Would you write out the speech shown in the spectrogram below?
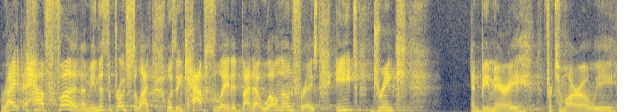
right? Have fun. I mean, this approach to life was encapsulated by that well known phrase eat, drink, and be merry, for tomorrow we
